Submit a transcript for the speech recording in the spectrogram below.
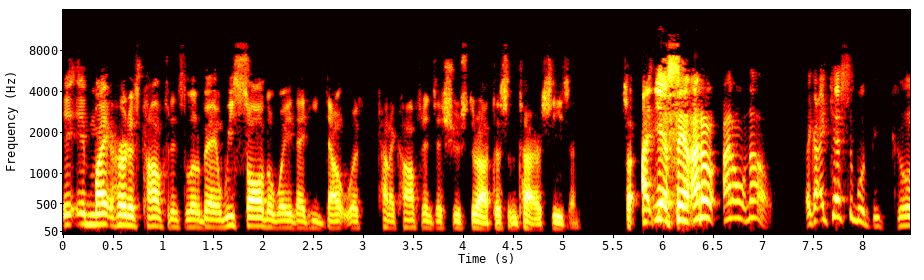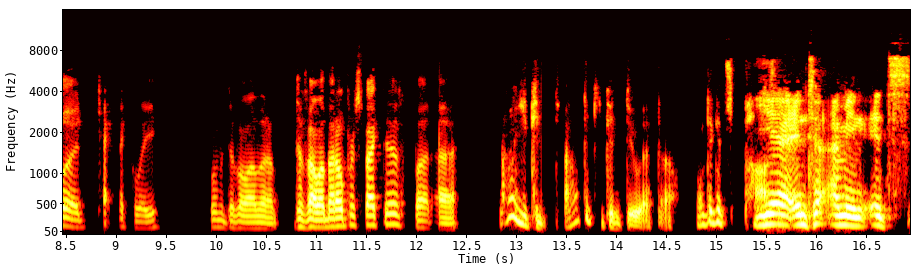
it, it might hurt his confidence a little bit. And we saw the way that he dealt with kind of confidence issues throughout this entire season. So I, yeah, Sam, I don't I don't know. Like I guess it would be good technically from a developmental developmental perspective, but uh I don't you could I don't think you can do it though. I don't think it's possible. Yeah, and to, I mean it's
